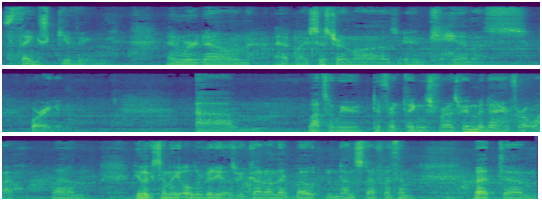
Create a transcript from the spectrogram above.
It's Thanksgiving, and we're down at my sister in law's in Camas, Oregon. Um, lots of weird, different things for us. We haven't been down here for a while. Um, if you look at some of the older videos, we've gone on their boat and done stuff with them. But um,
